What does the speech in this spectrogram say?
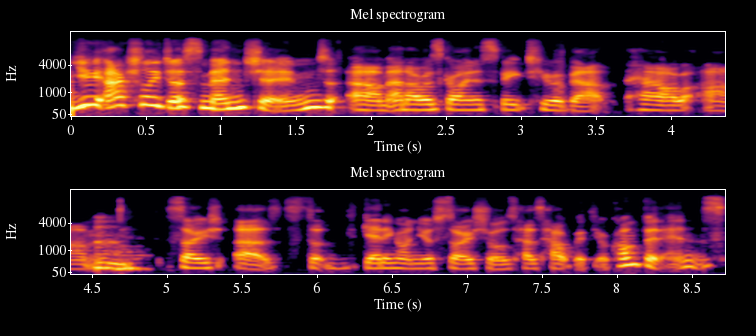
you actually just mentioned, um, and I was going to speak to you about how um, Mm. So, uh, so getting on your socials has helped with your confidence.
